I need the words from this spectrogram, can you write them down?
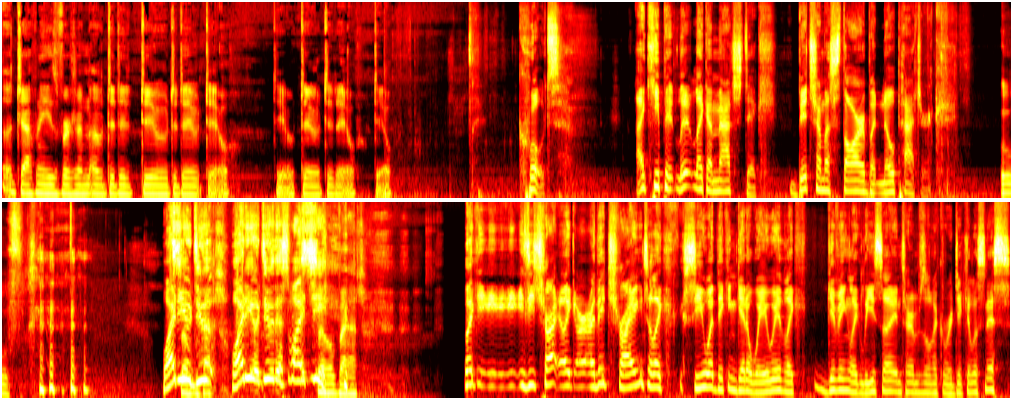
uh, Japanese version of do do do do do do do do do do do. quote, I keep it lit like a matchstick. Bitch, I'm a star, but no Patrick. Oof. Why do So you do? bad. Why do you do this, YG? So bad. Like, is he trying? Like, are, are they trying to like see what they can get away with, like giving like Lisa in terms of like ridiculousness?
